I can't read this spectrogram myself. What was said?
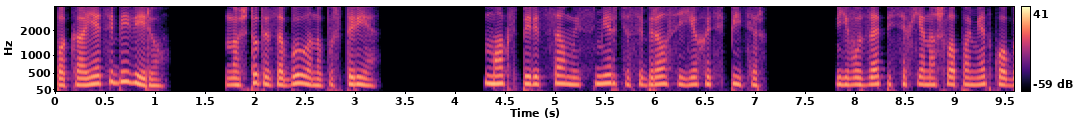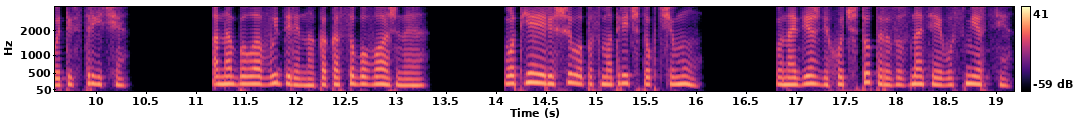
«Пока я тебе верю. Но что ты забыла на пустыре?» Макс перед самой смертью собирался ехать в Питер. В его записях я нашла пометку об этой встрече. Она была выделена как особо важная. Вот я и решила посмотреть, что к чему. В надежде хоть что-то разузнать о его смерти.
